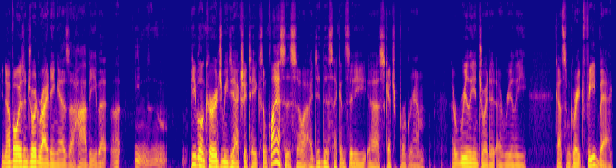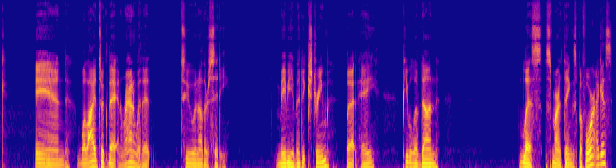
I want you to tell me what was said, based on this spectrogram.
You know, I've always enjoyed writing as a hobby, but uh, people encouraged me to actually take some classes, so I did the Second City uh, sketch program. I really enjoyed it. I really got some great feedback and well, I took that and ran with it to another city. Maybe a bit extreme, but hey, people have done less smart things before, I guess.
